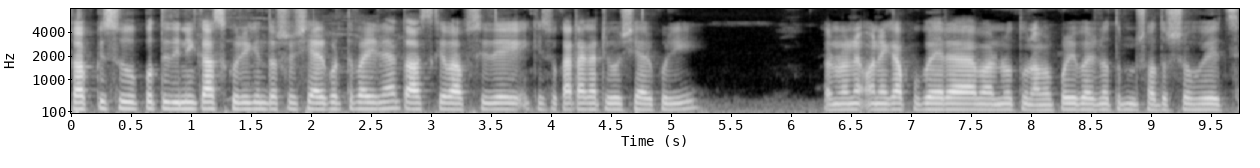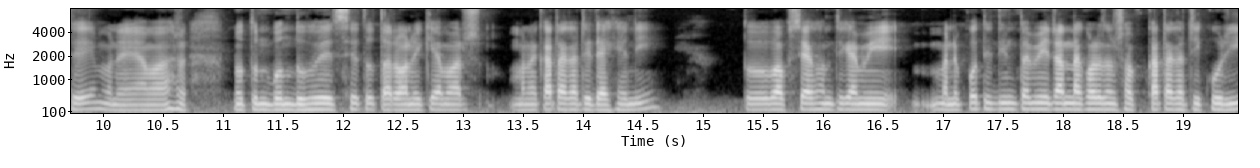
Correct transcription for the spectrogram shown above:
সব কিছু প্রতিদিনই কাজ করি, কিন্তু আসলে শেয়ার করতে পারি না। তো আজকে ভাবছি যে কিছু কাটাকাটিও শেয়ার করি। কারণ অনেক অনেক আপু ভাইয়েরা আমার নতুন, আমার পরিবারের নতুন সদস্য হয়েছে মানে আমার নতুন বন্ধু হয়েছে, তো তারা অনেকে আমার মানে কাটাকাটি দেখেনি। তো ভাবছি এখন থেকে আমি মানে প্রতিদিন তো আমি রান্না করার জন্য সব কাটাকাটি করি,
